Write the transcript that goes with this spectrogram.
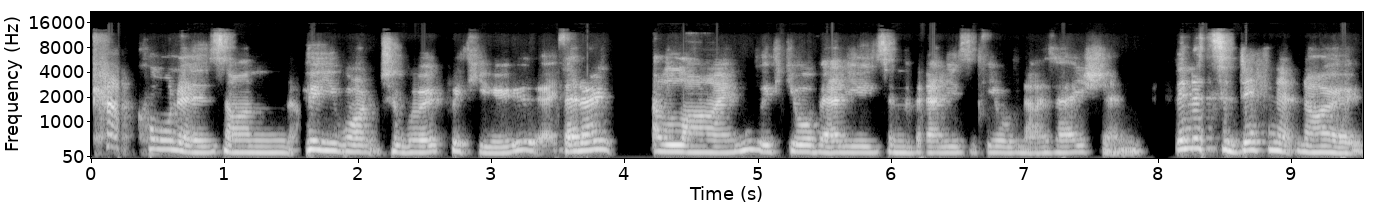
cut corners on who you want to work with you they don't align with your values and the values of the organization then it's a definite no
